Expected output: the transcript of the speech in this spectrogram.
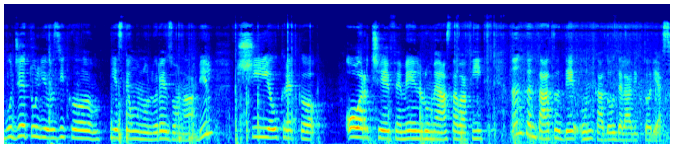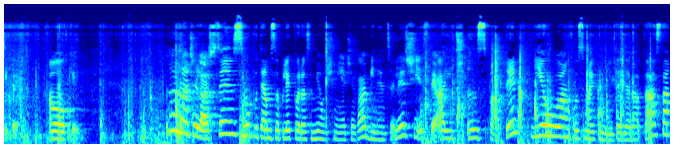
Bugetul eu zic că este unul rezonabil și eu cred că orice femeie în lumea asta va fi încântată de un cadou de la Victoria's Secret. Ok. În același sens, nu puteam să plec fără să-mi iau și mie ceva, bineînțeles, și este aici în spate. Eu am fost mai cu minte de data asta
